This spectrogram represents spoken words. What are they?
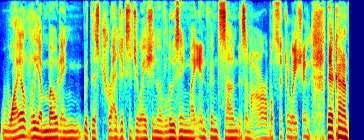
wildly emoting with this tragic situation of losing my infant son to some horrible situation, they're kind of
